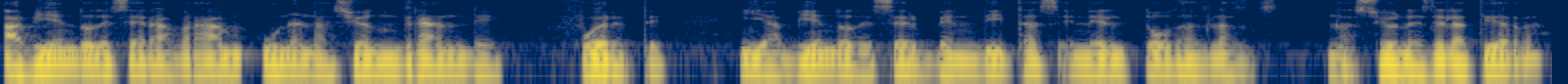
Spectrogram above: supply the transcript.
habiendo de ser Abraham una nación grande, fuerte, y habiendo de ser benditas en él todas las naciones de la tierra?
